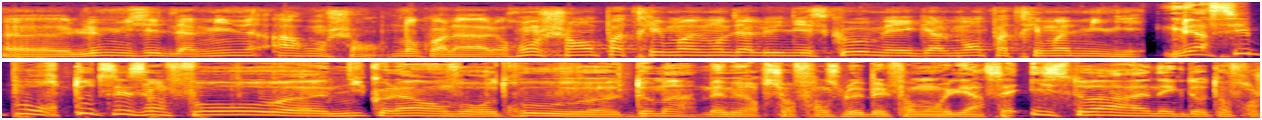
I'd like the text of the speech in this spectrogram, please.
le musée de la mine à Ronchamp. Donc voilà, Ronchamp, patrimoine mondial de l'UNESCO, mais également patrimoine minier. Merci pour toutes ces infos, Nicolas. On vous retrouve demain, même heure, sur France Bleu Belfort Montbéliard. C'est histoire, anecdote en Franche.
